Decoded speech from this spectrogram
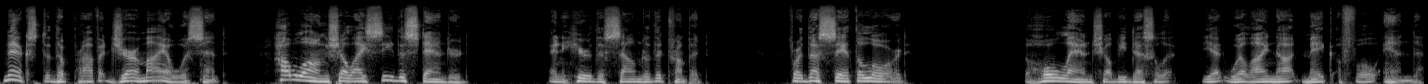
Next, the prophet Jeremiah was sent. How long shall I see the standard and hear the sound of the trumpet? For thus saith the Lord The whole land shall be desolate, yet will I not make a full end.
